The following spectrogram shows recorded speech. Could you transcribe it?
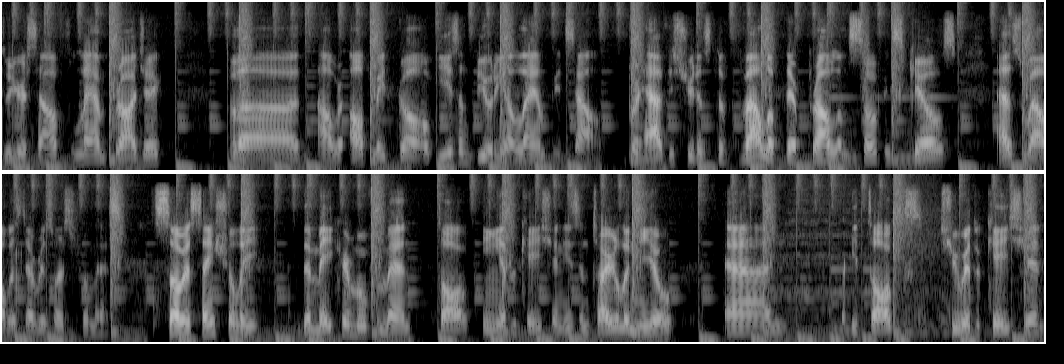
do-yourself lamp project, but our ultimate goal isn't building a lamp itself, but have the students develop their problem-solving skills as well as their resourcefulness. So essentially, the maker movement talk in education is entirely new and it talks to education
